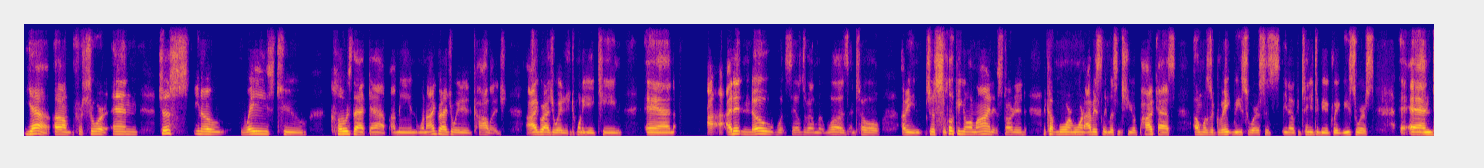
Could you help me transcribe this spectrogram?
Yeah, um, for sure. And just, you know, ways to, close that gap. I mean, when I graduated college, I graduated in 2018, and I, I didn't know what sales development was until I mean, just looking online, it started to come more and more. And obviously, listening to your podcast um, was a great resource. Is you know, continue to be a great resource. And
